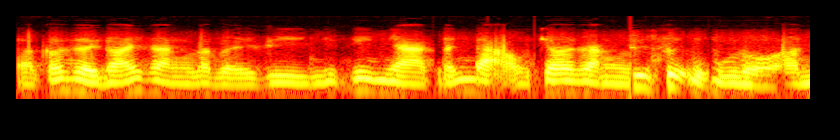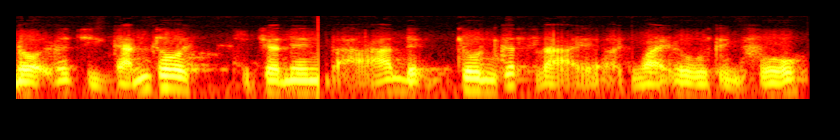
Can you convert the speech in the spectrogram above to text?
và có người nói rằng là bởi vì những cái nhà lãnh đạo cho rằng sự bùng nổ Hà Nội nó chỉ ngắn thôi cho nên đã định chôn cất lại ở ngoại ô thành phố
